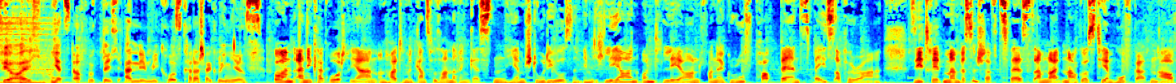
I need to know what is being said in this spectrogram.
Für euch jetzt auch wirklich an den Mikros Kadascha Grünius und Annika Grotrian und heute mit ganz besonderen Gästen. Hier im Studio sind nämlich Leon und Leon von der Groove Pop Band Space Opera. Sie treten beim Wissenschaftsfest am 9. August hier im Hofgarten auf.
